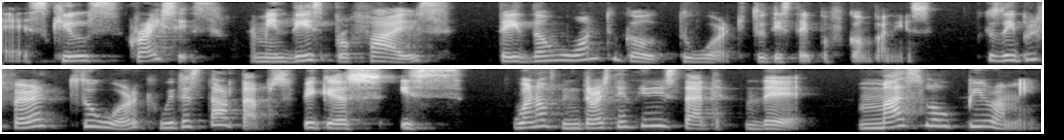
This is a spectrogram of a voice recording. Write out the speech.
a skills crisis i mean these profiles they don't want to go to work to this type of companies because they prefer to work with the startups because it's one of the interesting things is that the maslow pyramid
